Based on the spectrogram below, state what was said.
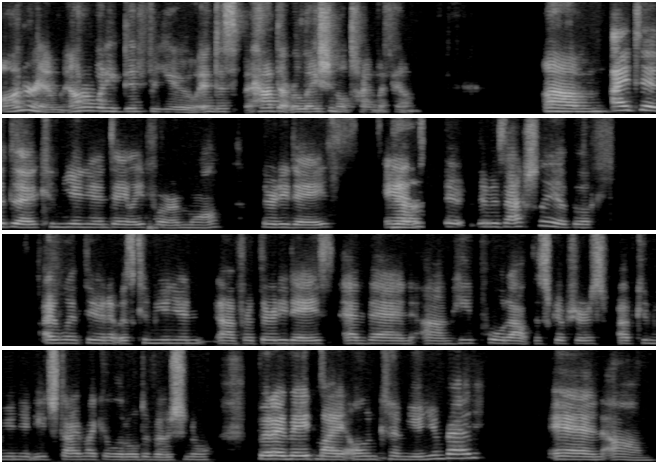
honor him, honor what he did for you and just have that relational time with him. Um, I did the communion daily for a month, 30 days. And Yes. it, it was actually a book I went through and it was communion uh, for 30 days. And then um, he pulled out the scriptures of communion each time, like a little devotional. But I made my own communion bread. And um,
